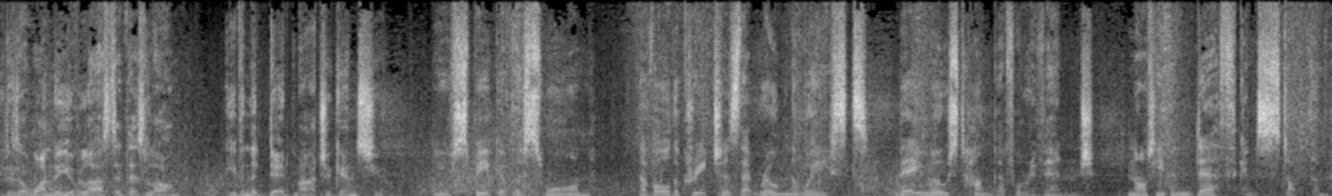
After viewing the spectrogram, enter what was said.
It is a wonder you've lasted this long. Even the dead march against you. You speak of the swarm, of all the creatures that roam the wastes. They most hunger for revenge. Not even death can stop them.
